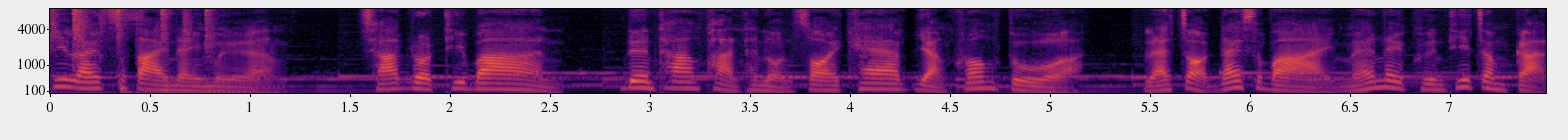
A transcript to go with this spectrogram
ที่ไลฟ์สไตล์ในเมือง ชาร์จรถที่บ้าน เดินทางผ่านถนนซอยแคบอย่างคล่องตัว และจอดได้สบายแม้ในพื้นที่จำกัด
